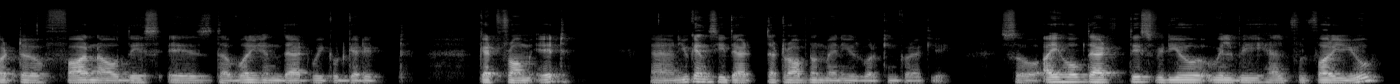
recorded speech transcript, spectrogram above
but uh, for now this is the version that we could get it get from it. And you can see that the drop down menu is working correctly. So I hope that this video will be helpful for you.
